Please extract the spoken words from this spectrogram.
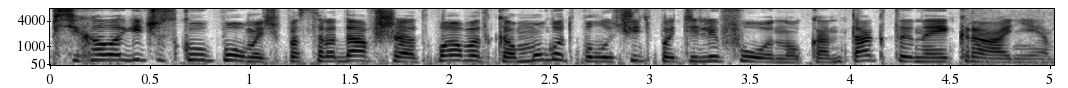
Психологическую помощь пострадавшие от паводка могут получить по телефону. Контакты на экране.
